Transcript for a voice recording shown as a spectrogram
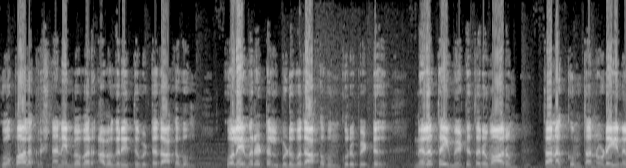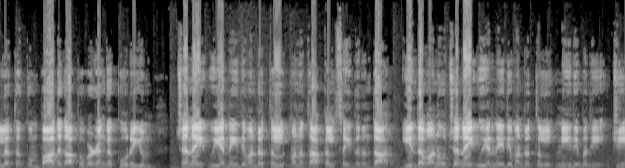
கோபாலகிருஷ்ணன் என்பவர் அபகரித்து விட்டதாகவும் கொலை மிரட்டல் விடுவதாகவும் குறிப்பிட்டு நிலத்தை மீட்டு தருமாறும் தனக்கும் தன்னுடைய நிலத்துக்கும் பாதுகாப்பு வழங்க கோரியும் சென்னை உயர்நீதிமன்றத்தில் மனு தாக்கல் செய்திருந்தார். இந்த மனு சென்னை உயர்நீதிமன்றத்தில் நீதிபதி ஜி.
